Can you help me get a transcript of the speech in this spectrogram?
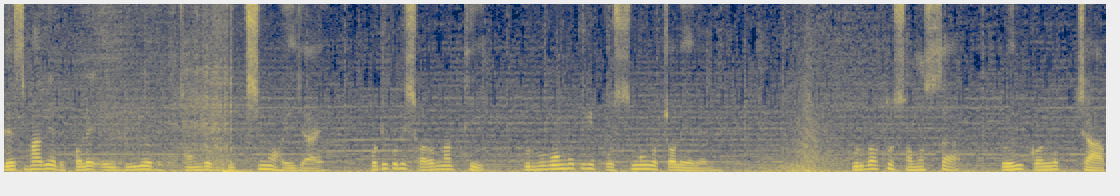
দেশভাগের ফলে এই দুইয়ের সংযোগ বিচ্ছিন্ন হয়ে যায়। কোটি কোটি শরণার্থী পূর্ববঙ্গ থেকে পশ্চিমবঙ্গ চলে এলেন। পূর্বাক্ষ সমস্যা তৈরি করল চাপ,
